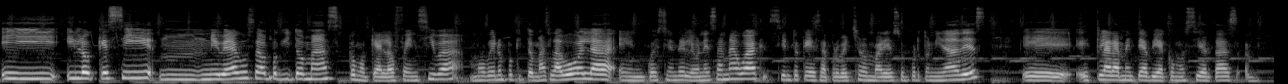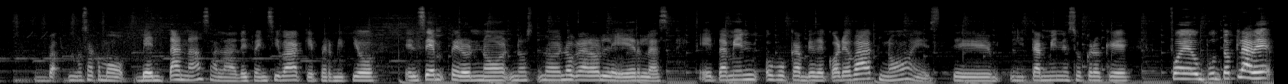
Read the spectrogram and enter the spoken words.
Y, lo que sí mm, me hubiera gustado un poquito más, como que a la ofensiva, mover un poquito más la bola en cuestión de Leones Anahuac. Siento que desaprovecharon varias oportunidades. Eh, eh, claramente había como ciertas, no sé, como ventanas a la defensiva que permitió el SEM, pero no, no, lograron leerlas. Eh, también hubo cambio de coreback, ¿no? Este, y también eso creo que fue un punto clave.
